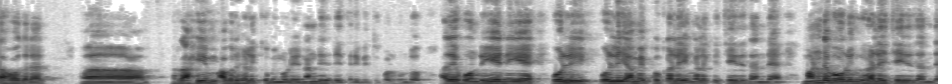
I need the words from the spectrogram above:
சகோதரர் ரஹீம் அவர்களுக்கும் எங்களுடைய நன்றிகளை தெரிவித்துக் கொள்கின்றோம். அதே போன்று ஏனைய ஒளி ஒளி அமைப்புகளை எங்களுக்கு செய்து தந்த மண்டப ஒழுங்குகளை செய்து தந்த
